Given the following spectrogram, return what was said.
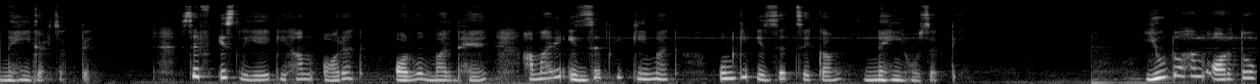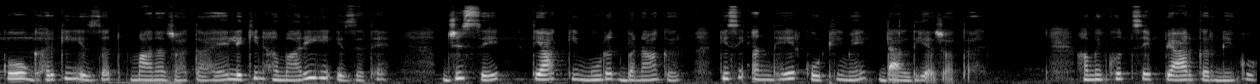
नहीं कर सकते। सिर्फ़ इसलिए कि हम औरत और वो मर्द हैं, हमारी इज़्ज़त की कीमत उनकी इज़्ज़त से कम नहीं हो सकती। यूँ तो हम औरतों को घर की इज़्ज़त माना जाता है, लेकिन हमारी ही इज़्ज़त है, जिससे त्याग की मूर्त बनाकर किसी अंधेर कोठी में डाल दिया जाता है। हमें खुद से प्यार करने को,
